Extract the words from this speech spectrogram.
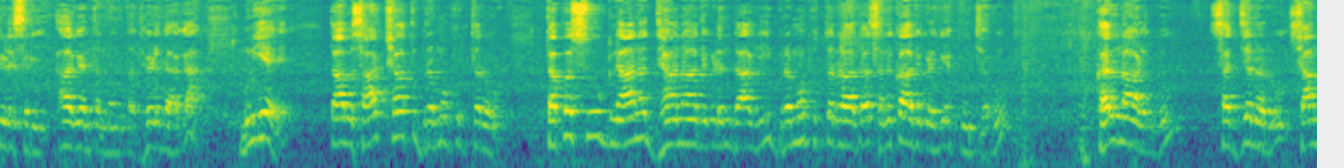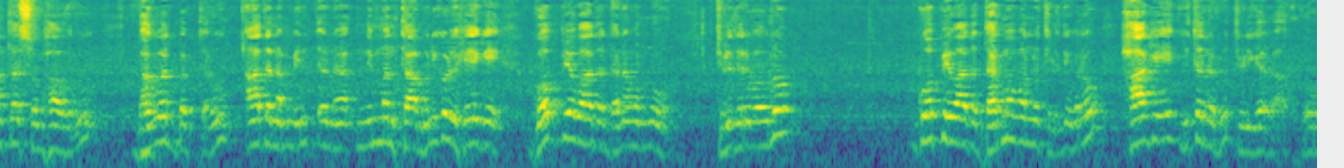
ತಿಳಿಸಿರಿ. ಹಾಗೆ ಅಂತನ್ನುವಂಥದ್ದು ಹೇಳಿದಾಗ, ಮುನಿಯೇ, ತಾವು ಸಾಕ್ಷಾತ್ ಬ್ರಹ್ಮಪುತ್ರರು. ತಪಸ್ಸು, ಜ್ಞಾನ, ಧ್ಯಾನಾದಿಗಳಿಂದಾಗಿ ಬ್ರಹ್ಮಪುತ್ರರಾದ ಸನಕಾದಿಗಳಿಗೆ ಪೂಜ್ಯರು. ಕರುಣಾಳುಗಳು, ಸಜ್ಜನರು, ಶಾಂತ ಸ್ವಭಾವರು, ಭಗವದ್ಭಕ್ತರು. ಆದ ನಮ್ಮಿಂತ ನಿಮ್ಮಂಥ ಮುನಿಗಳು ಹೇಗೆ ಗೋಪ್ಯವಾದ ಧನವನ್ನು ತಿಳಿದಿರುವವರು ಗೋಪ್ಯವಾದ ಧರ್ಮವನ್ನು ತಿಳಿದಿವರು, ಹಾಗೆ ಇತರರು ತಿಳಿಯಲಾರರು.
